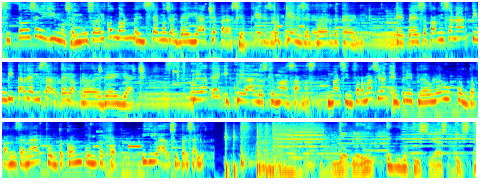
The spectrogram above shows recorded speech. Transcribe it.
Si todos elegimos el uso del condón, vencemos el VIH para siempre. Tú tienes el poder de prevenir. EPS Famisanar te invita a realizarte la prueba de VIH. Cuídate y cuida a los que más amas. Más información en www.famisanar.com.co. Vigilado Supersalud. WM Noticias está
